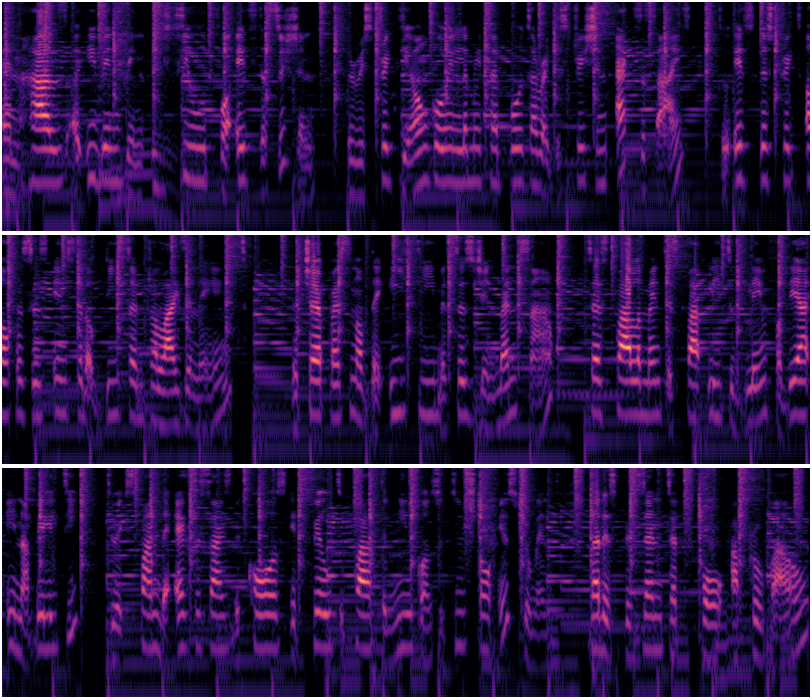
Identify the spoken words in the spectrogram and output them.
and has even been sued for its decision to restrict the ongoing limited voter registration exercise to its district offices instead of decentralizing it. The chairperson of the EC, Mrs. Jean Mensa, says Parliament is partly to blame for their inability to expand the exercise because it failed to pass the new constitutional instrument that is presented for approval.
